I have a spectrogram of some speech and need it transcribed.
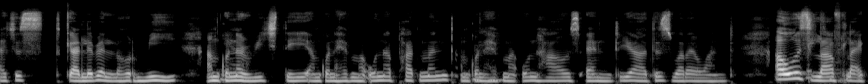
I just got level or me. I'm gonna Yeah. reach there. I'm gonna have my own apartment. I'm gonna have Mhm. my own house, and yeah, this is what I want. I always loved like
